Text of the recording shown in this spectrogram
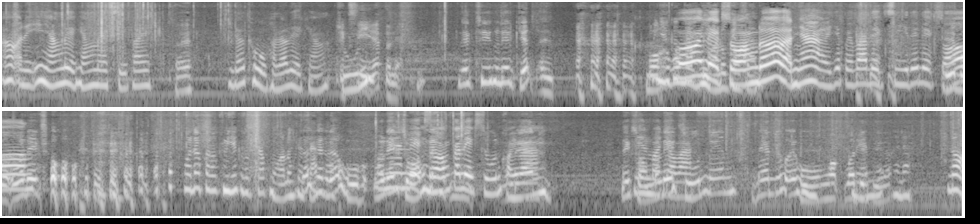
เอ้าอันนี้อีหยังเลขหยังแม่สีไผเฮ้ยแล้วถูกหั่นแล้วเลขหยังเลขสี่แล้วตัวเนี้ยเลขที่คือเลขเจ็ดไอ้ บอกเขาโอ้ยเลขสองเด้ออันเนี้ยเอ้ยอย่าไปว่าเลขสี่ได้เลขสอเดี๋ยวบอกว่างเลขสองพอแล้วก็มีก็จับหัวลงจังแล้วซั่นเดี๋ยวหูบ่เลแม่ขนสเลองขสองก็เลขศูนย์ข่อยว่า เลขสองกับเลขศูนย์แมนแมนอยู่เฮ้ยหูงอกวันเรียนี้นสินะนี่นะเนาะ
